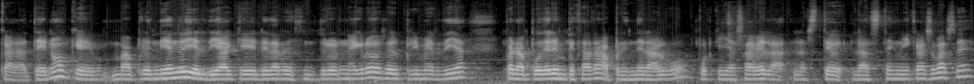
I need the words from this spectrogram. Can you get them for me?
karate, ¿no? Que va aprendiendo y el día que le dan el cinturón negro es el primer día para poder empezar a aprender algo, porque ya sabe las, las técnicas base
